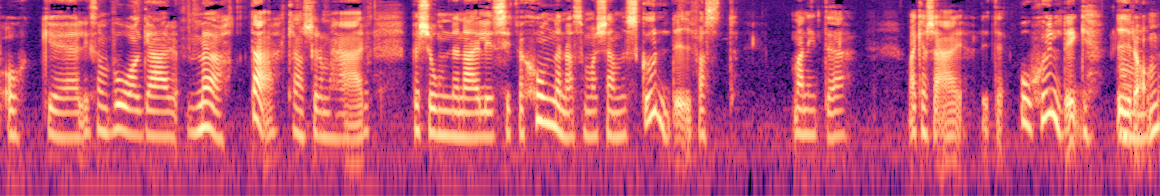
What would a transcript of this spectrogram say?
och eh, liksom vågar möta kanske de här personerna eller situationerna som man känner skuld i. Fast man inte, man kanske är lite oskyldig i dem.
